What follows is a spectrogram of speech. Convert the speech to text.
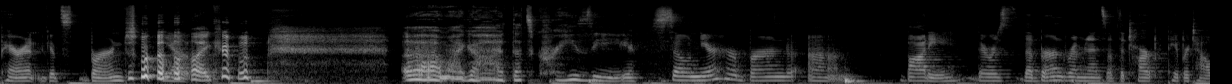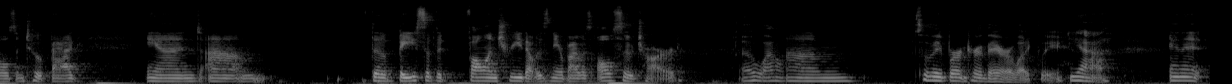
parent gets burned. Yeah. like Oh my god, that's crazy. So near her burned um, body, there was the burned remnants of the tarp, paper towels, and tote bag, and um, the base of the fallen tree that was nearby was also charred. Oh wow. Um, So they burned her there, likely. yeah, and it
